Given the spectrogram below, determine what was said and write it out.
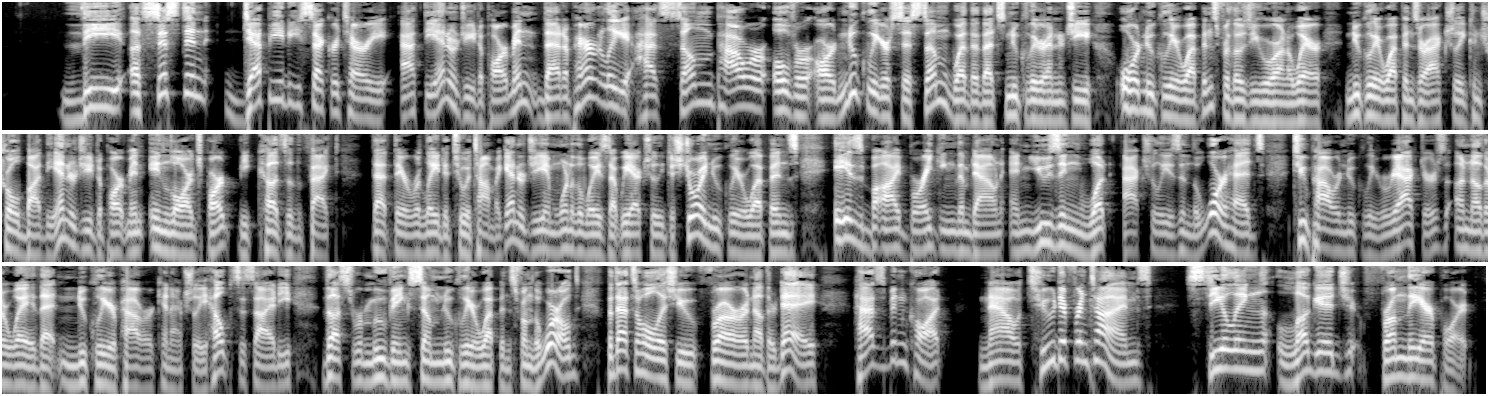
the assistant deputy secretary at the energy department that apparently has some power over our nuclear system, whether that's nuclear energy or nuclear weapons. For those of you who are unaware, nuclear weapons are actually controlled by the energy department in large part because of the fact that they're related to atomic energy. And one of the ways that we actually destroy nuclear weapons is by breaking them down and using what actually is in the warheads to power nuclear reactors. Another way that nuclear power can actually help society, thus removing some nuclear weapons from the world. But that's a whole issue for another day has been caught now two different times stealing luggage from the airport.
